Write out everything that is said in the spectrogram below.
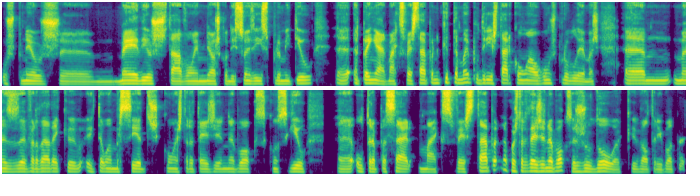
os pneus uh, médios, estavam em melhores condições e isso permitiu uh, apanhar Max Verstappen, que também poderia estar com alguns problemas. Um, ehm, a verdade é que então a Mercedes, com a estratégia na box, conseguiu uh, ultrapassar Max Verstappen. Com a estratégia na box, ajudou a que Valtteri Bottas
